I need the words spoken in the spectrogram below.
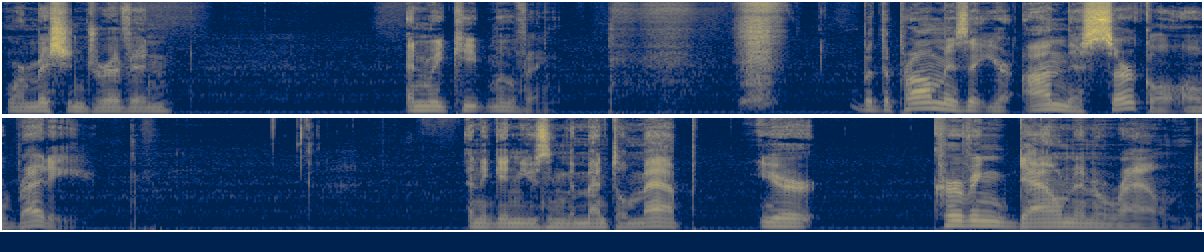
we're mission driven, and we keep moving. But the problem is that you're on this circle already. And again, using the mental map, you're curving down and around.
